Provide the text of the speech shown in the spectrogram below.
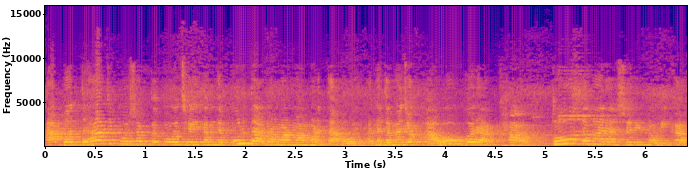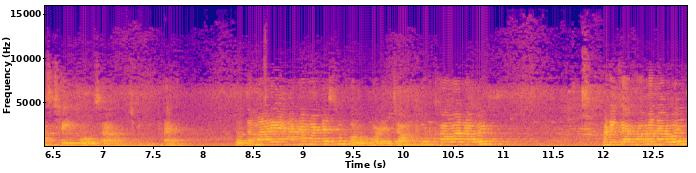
આ બધા જ પોષક તત્વો છે એ તમને પૂરતા પ્રમાણમાં મળતા હોય અને તમે જો આવો ખોરાક ખાઓ તો તમારા શરીરનો વિકાસ છે એ બહુ સારો છે થાય. તો તમારે આના માટે શું કરવું પડે? જંક ફૂડ ખાવાના હોય? પડીકા ખાવાના હોય?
